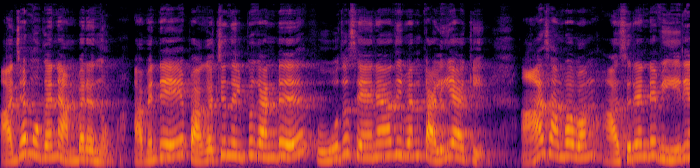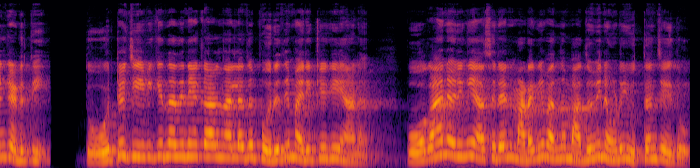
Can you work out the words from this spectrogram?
അജമുഖൻ അമ്പരന്നു. അവന്റെ പകച്ചു നിൽപ്പ് കണ്ട് ഭൂതസേനാധിപൻ കളിയാക്കി. ആ സംഭവം അസുരന്റെ വീര്യം കെടുത്തി. തോറ്റു ജീവിക്കുന്നതിനേക്കാൾ നല്ലത് പൊരുതി മരിക്കുകയാണ്. പോകാനൊരുങ്ങി അസുരൻ മടങ്ങി വന്ന് മധുവിനോട് യുദ്ധം ചെയ്തു.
